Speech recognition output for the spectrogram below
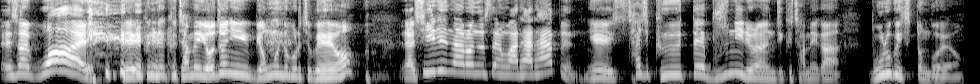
It's like, Why? 예, 근데 그 자매 여전히 영문도 모르죠. 왜요? yeah, she did not understand what had happened. 예, 사실 그때 무슨 일이 일어났는지 그 자매가 모르고 있었던 거예요.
